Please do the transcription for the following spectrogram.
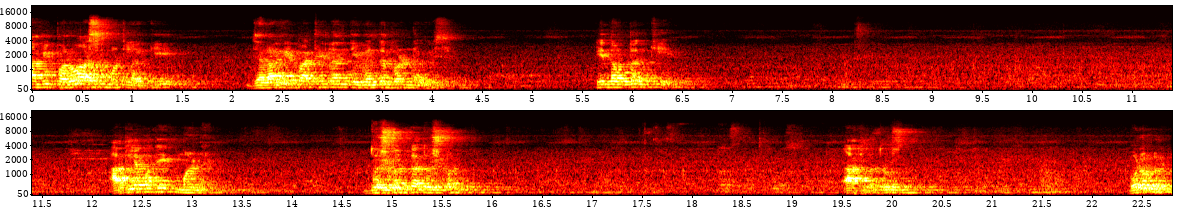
आम्ही परवा असं म्हटलं की जरांगे पाटील आणि देवेंद्र फडणवीस हे नौटंकी आहे आपल्यामध्ये एक म्हण आहे. दुश्मन का दुश्मन? आपला दोस्त. बरोबर?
